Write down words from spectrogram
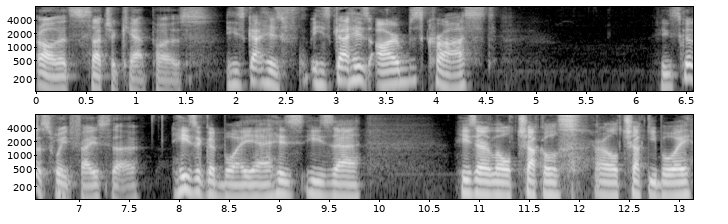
Oh, that's such a cat pose. He's got his he's got his arms crossed. He's got a sweet face though. He's a good boy. Yeah, he's he's uh he's our little chuckles, our little Chucky boy.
